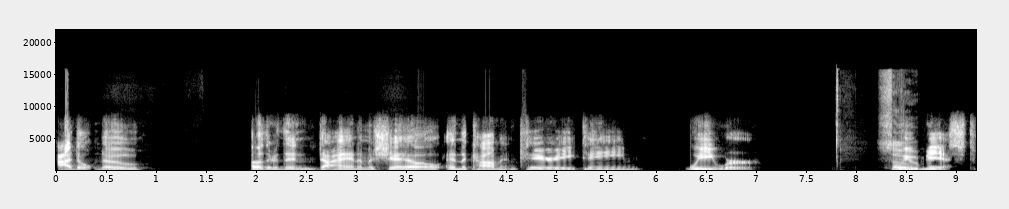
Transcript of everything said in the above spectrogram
I don't know, other than Diana Michelle and the commentary team, we were So we missed.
